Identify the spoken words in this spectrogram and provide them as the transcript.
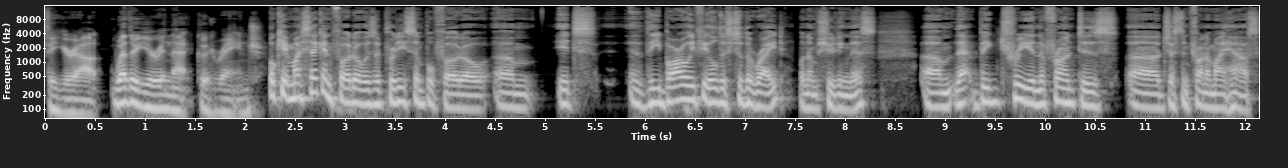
figure out whether you're in that good range. Okay, my second photo is a pretty simple photo. Um, it's the barley field is to the right when I'm shooting this. Um, that big tree in the front is uh, just in front of my house.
